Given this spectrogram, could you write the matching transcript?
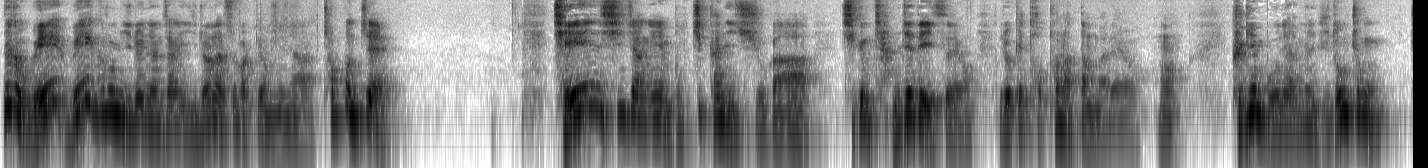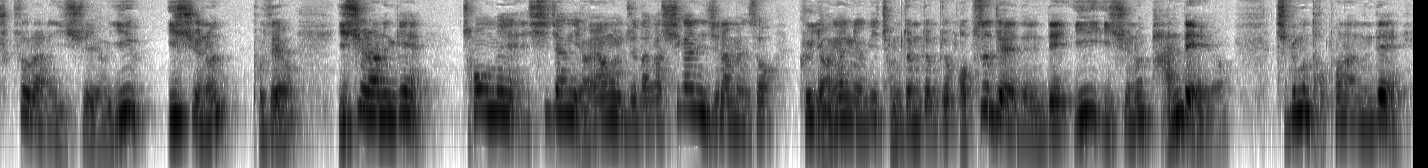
그래서 왜, 왜 그럼 이런 현상이 일어날 수밖에 없느냐? 첫 번째, 제일 시장에 묵직한 이슈가 지금 잠재돼 있어요. 이렇게 덮어놨단 말이에요. 어. 그게 뭐냐면 유동성 축소라는 이슈예요. 이 이슈는 보세요. 이슈라는 게 처음에 시장에 영향을 주다가 시간이 지나면서 그 영향력이 점점 점점 없어져야 되는데 이 이슈는 반대예요. 지금은 덮어놨는데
